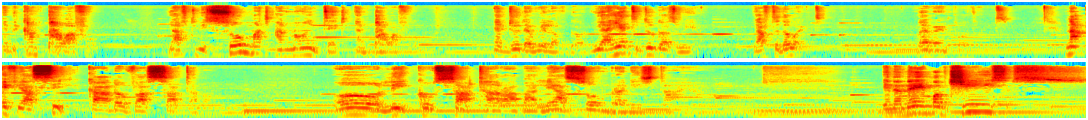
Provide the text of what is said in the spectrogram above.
and become powerful. You have to be so much anointed and powerful and do the will of god. We are here to do god's will. You have to do it. Very, very important. Now if you are sick kadova sataba oh liko sataraba lia sombra distaya in the name of Jesus,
